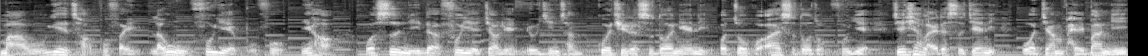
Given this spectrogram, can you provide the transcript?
马无夜草不肥，人无副业不富。你好，我是您的副业教练刘金成。过去的十多年里，我做过二十多种副业。接下来的时间里，我将陪伴您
